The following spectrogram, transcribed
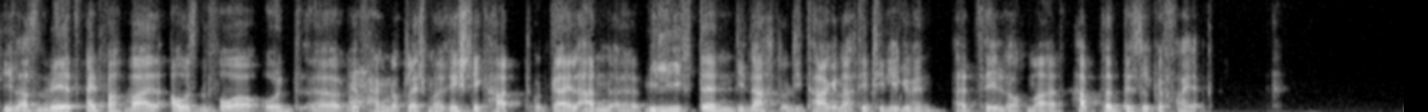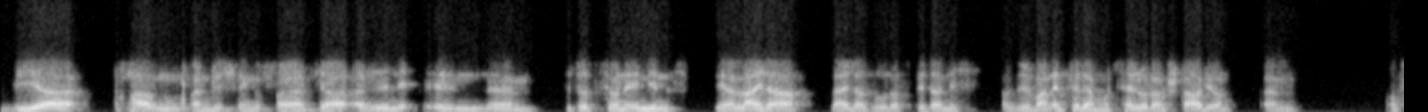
die lassen wir jetzt einfach mal außen vor und äh, wir fangen doch gleich mal richtig hart und geil an. Äh, wie lief denn die Nacht und die Tage nach dem Titelgewinn? Erzähl doch mal. Habt ihr ein bisschen gefeiert? Wir haben ein bisschen gefeiert, ja. Also in, in ähm, Situationen in Indien ist ja leider, leider so, dass wir da nicht, also wir waren entweder im Hotel oder im Stadion. Ähm, aus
